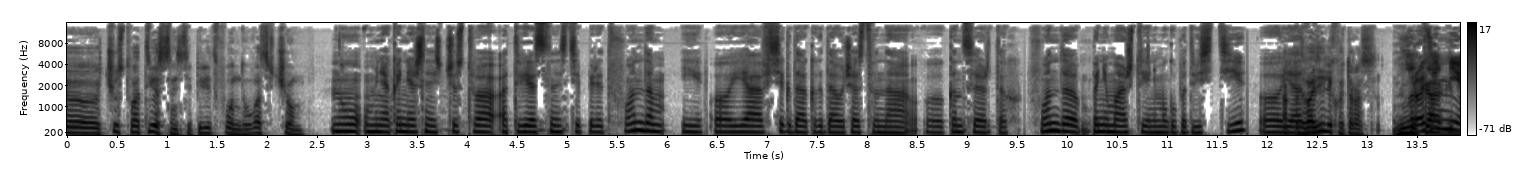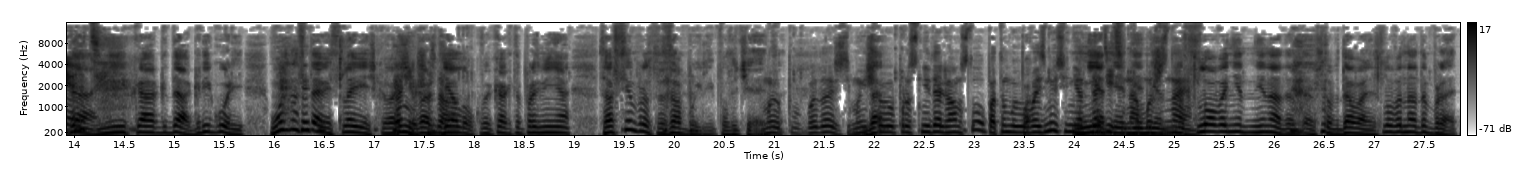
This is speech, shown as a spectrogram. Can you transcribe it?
э, чувство ответственности перед фондом у вас в чем? Ну, у меня, конечно, есть чувство ответственности перед фондом, и э, я всегда, когда участвую на э, концертах фонда, понимаю, что я не могу подвести. Э, а я... подводили хоть раз? Никогда, Вроде нет. никогда. Григорий, можно ставить словечко вообще ваш диалог? Вы как-то про меня совсем просто забыли, получается. Мы, подождите, мы еще просто не дали вам слово, потом вы его возьмете и не отдадите нам, мы же нет, знаем. Слово не, не надо, чтобы давали. Слово надо брать.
